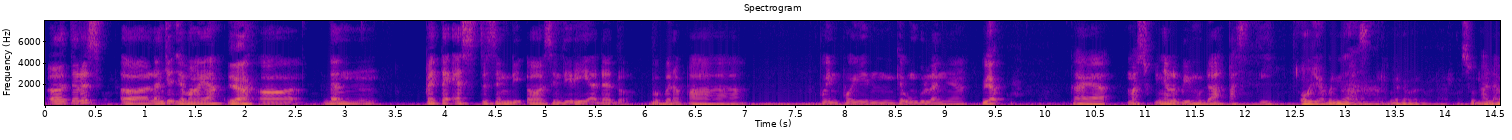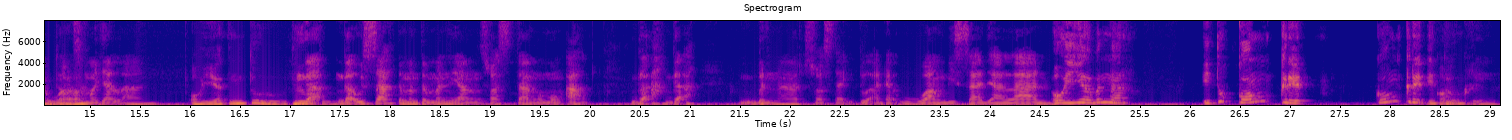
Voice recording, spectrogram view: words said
Eh, terus eh, lanjut ya bang ya. Ya. Eh, dan PTS itu sendi- eh, sendiri ada doh beberapa poin-poin keunggulannya. Yap. Kayak masuknya lebih mudah pasti. Oh iya benar, Pasti. benar benar benar. Masuk Ada lebih uang mudah. semua jalan. Oh iya tentu. tentu. Enggak, enggak usah teman-teman yang swasta ngomong ah enggak ah enggak ah. Benar, swasta itu ada uang bisa jalan. Oh iya benar. Itu konkret. Konkret itu. Konkret.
